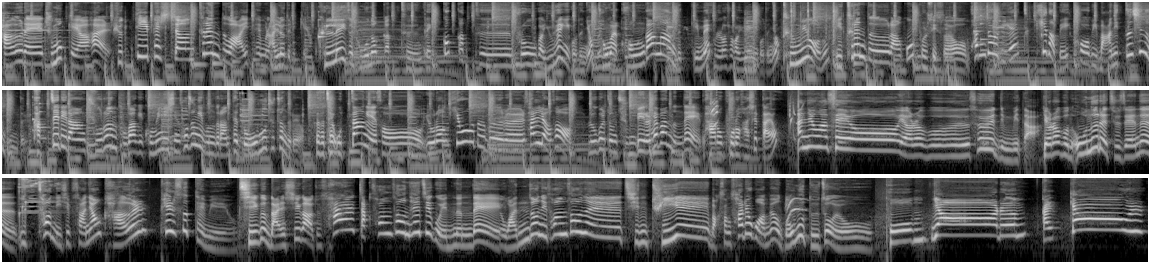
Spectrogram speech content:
가을에 주목해야 할 뷰티 패션 트렌드와 아이템을 알려드릴게요. glazed 도넛 같은 메이크업 같은 brow가 유행이거든요. 정말 건강한 느낌의 블러셔가 유행이거든요. demure look 이 트렌드라고 볼 수 있어요. 환절기에 특히나 메이크업이 많이 뜨시는 분들 각질이랑 주름 부각이 고민이신 소중이 분들한테 너무 추천드려요. 그래서 제 옷장에서 이런 키워드들을 살려서 look을 좀 준비를 해봤는데 바로 보러 가실까요? 안녕하세요 여러분. 소윤입니다. 여러분 오늘의 주제는 2024년 가을 필수템이에요. 지금 날씨가 아주 살짝 선선해지고 있는데 완전히 선선해진 뒤에 막상 사려고 하면 너무 늦어요. 봄, 여름, 깔, 겨울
